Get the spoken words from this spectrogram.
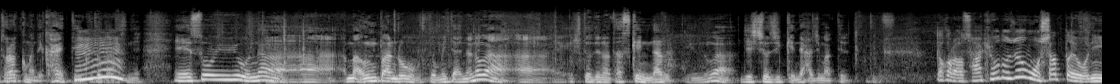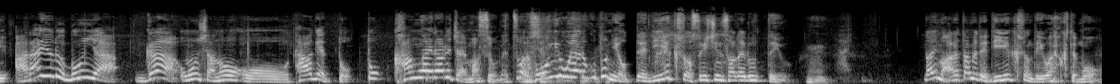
トラックまで帰っていくとかですね、うん、えー、そういうような、あまあ、運搬ロボットみたいなのが、あ人手の助けになるっていうのが実証実験で始まっているということです。だから先ほどジョーもおっしゃったように、あらゆる分野が御社のターゲットと考えられちゃいますよね。つまり本業をやることによって DX を推進されるっていう。うん今改めて DX なんて言わなくても、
